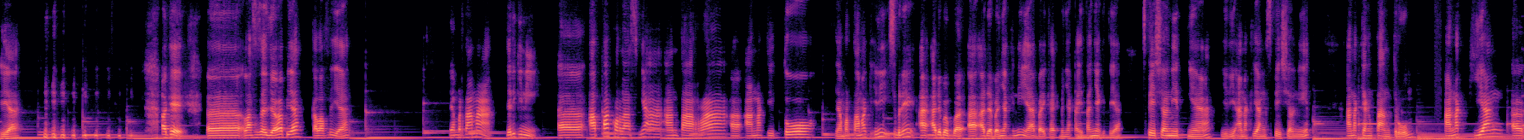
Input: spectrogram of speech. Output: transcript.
iya. Oke okay. uh, langsung saya jawab ya kalau Fli ya. Yang pertama jadi gini uh, apa korelasinya antara uh, anak itu yang pertama ini sebenarnya ada ada banyak ini ya baik banyak kaitannya gitu ya. Special need-nya jadi anak yang special need anak yang tantrum, anak yang uh,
